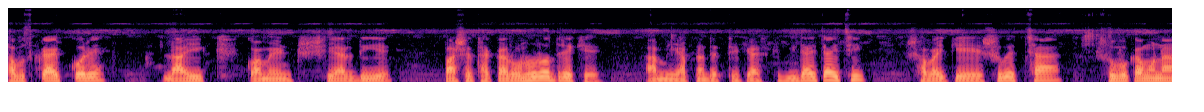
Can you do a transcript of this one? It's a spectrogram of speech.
সাবস্ক্রাইব করে, লাইক, কমেন্ট, শেয়ার দিয়ে পাশে থাকার অনুরোধ রেখে আমি আপনাদের থেকে আজকে বিদায় চাইছি। সবাইকে শুভেচ্ছা, শুভকামনা,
